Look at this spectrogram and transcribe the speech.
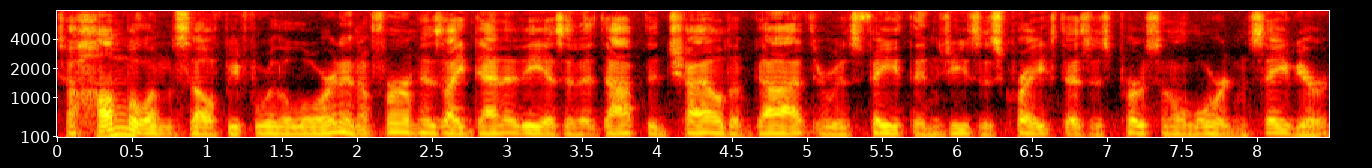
to humble himself before the Lord and affirm his identity as an adopted child of God through his faith in Jesus Christ as his personal Lord and Savior,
